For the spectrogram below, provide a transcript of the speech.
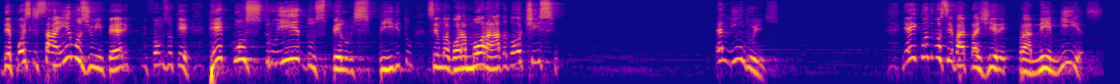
depois que saímos de um império e fomos o quê? Reconstruídos pelo Espírito, sendo agora morada do Altíssimo. É lindo isso. E aí, quando você vai para Neemias,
